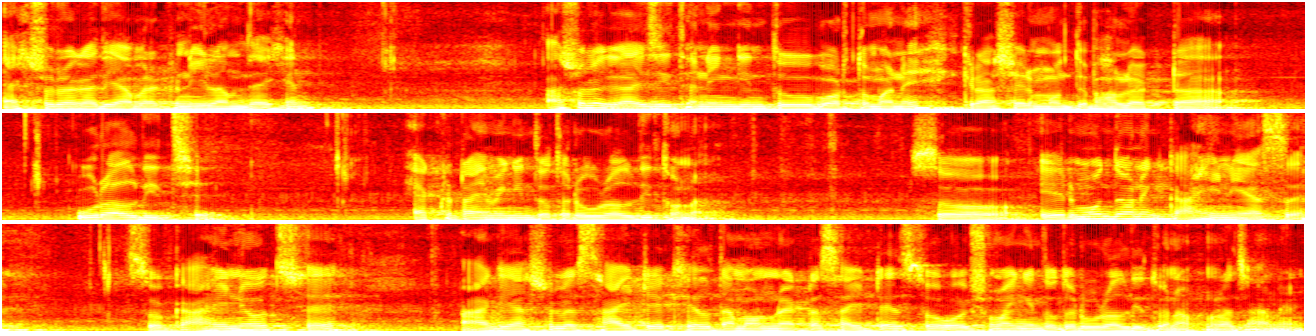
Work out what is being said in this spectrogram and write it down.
একশো টাকা দিয়ে আবার একটা নিলাম, দেখেন। আসলে গাইজ ইদানিং কিন্তু বর্তমানে ক্রাশের মধ্যে ভালো একটা উড়াল দিচ্ছে। একটা টাইমে কিন্তু অতটা উড়াল দিত না। সো এর মধ্যে অনেক কাহিনী আছে। সো কাহিনী হচ্ছে, আগে আসলে সাইটে খেলতাম অন্য একটা সাইটে সো ওই সময় কিন্তু ওদের উড়াল দিত না, আপনারা জানেন।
